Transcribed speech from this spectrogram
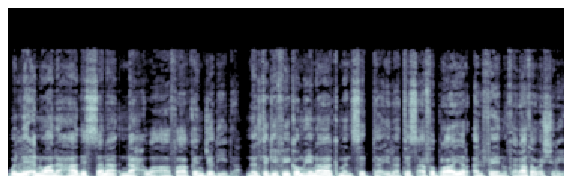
واللي عنوانه هذه السنة نحو آفاق جديدة. نلتقي فيكم هناك من 6 إلى 9 فبراير 2023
